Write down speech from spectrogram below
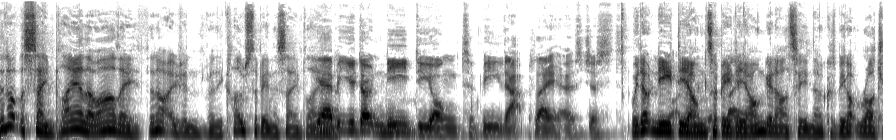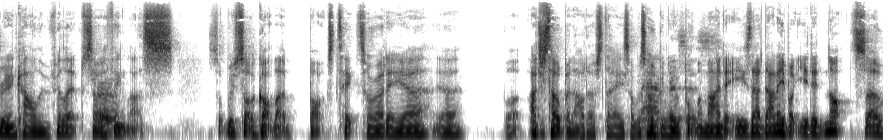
They're not the same player, though, are they? They're not even really close to being the same player. Yeah, but you don't need De Jong to be that player. It's just we don't need De Jong to be De. Jong in our team, though, because we got Rodri and Kalvin Phillips. So I think that's so we've sort of got that box ticked already. Yeah, yeah. But I just hope Bernardo stays. I was Man, hoping you would put my mind at ease there, Danny, but you did not. So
